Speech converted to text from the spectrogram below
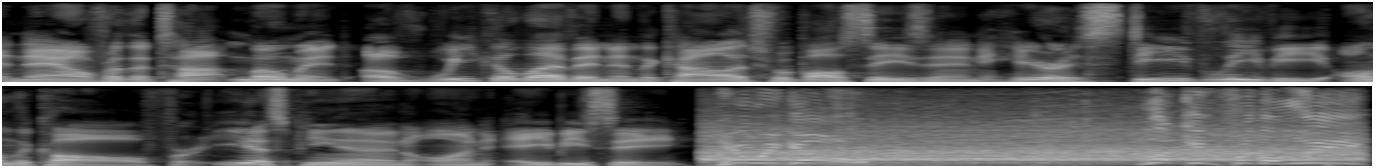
And now for the top moment of week 11 in the college football season, here is Steve Levy on the call for ESPN on ABC. Here we go. Looking for the lead.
